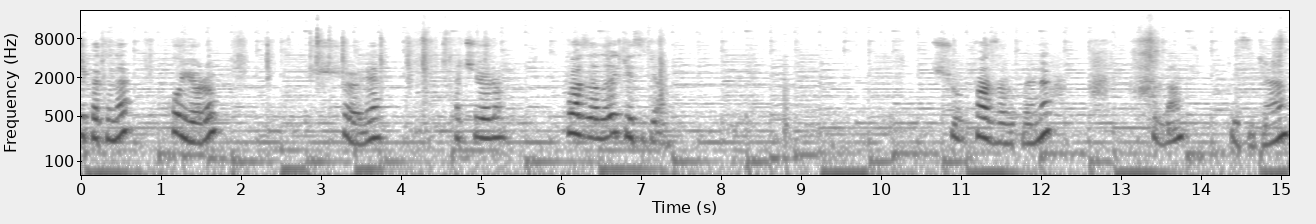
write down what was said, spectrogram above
Birinci katını koyuyorum. Şöyle açıyorum. Fazlalığı keseceğim. Şu fazlalıklarını şuradan keseceğim.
